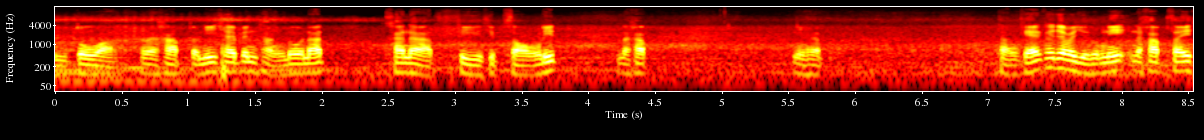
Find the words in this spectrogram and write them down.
1 ตัวนะครับตัวนี้ใช้เป็นถังโดนัทขนาด 42 ลิตรนะครับนี่ครับถังแก๊สก็จะมาอยู่ตรงนี้นะครับไซส์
